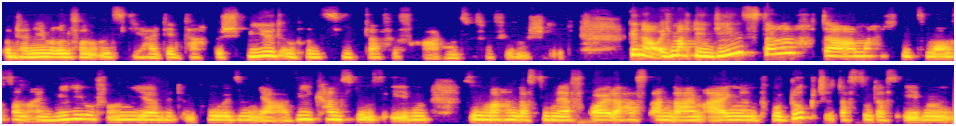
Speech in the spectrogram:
Unternehmerin von uns, die halt den Tag bespielt, im Prinzip dafür Fragen zur Verfügung steht. Genau, ich mache den Dienstag Dienstag. Da mache ich jetzt morgens dann ein Video von mir mit Impulsen. Ja, wie kannst du es eben so machen, dass du mehr Freude hast an deinem eigenen Produkt, dass du das eben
